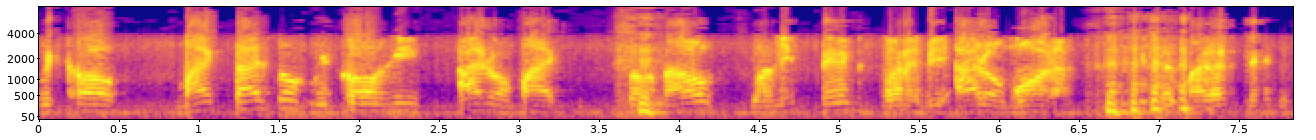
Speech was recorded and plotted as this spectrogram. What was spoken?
we call Mike Tyson, we call him Iron Mike." So now my nickname is gonna be Iron Motta because my last name is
